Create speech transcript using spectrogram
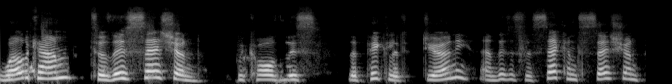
Welcome to this session. We call this the Piglet Journey, and this is the second session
